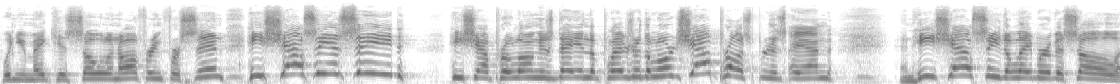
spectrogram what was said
When you make his soul an offering for sin, he shall see his seed. He shall prolong his day, and the pleasure of the Lord shall prosper in his hand. And he shall see the labor of his soul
